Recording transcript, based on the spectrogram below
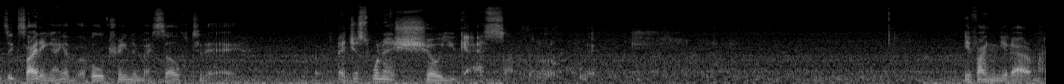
it's exciting. I have the whole train to myself today. I just want to show you guys something real quick. If I can get out of my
